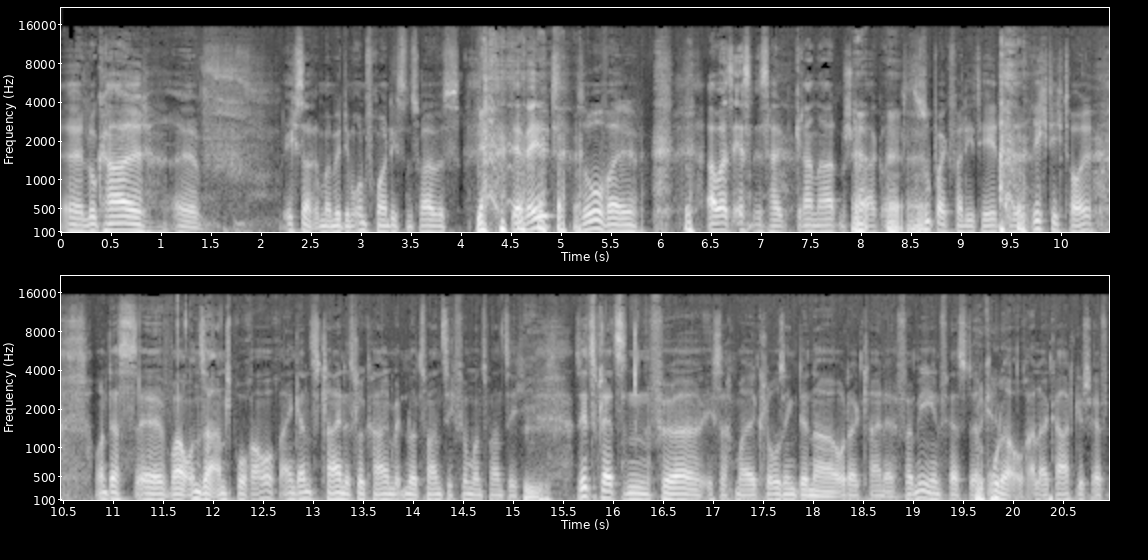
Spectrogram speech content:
äh, Lokal, äh, ich sage immer mit dem unfreundlichsten Service ja. der Welt, so, weil, aber das Essen ist halt granatenstark ja, und ja, super Qualität, also richtig toll. Und das äh, war unser Anspruch auch, ein ganz kleines Lokal mit nur 20, 25 mhm. Sitzplätzen für, ich sag mal, Closing Dinner oder kleine Familienfeste okay. oder auch à la carte Geschäft,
